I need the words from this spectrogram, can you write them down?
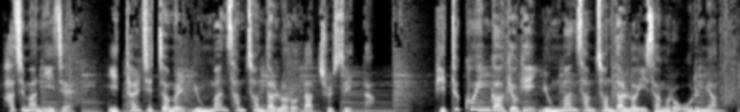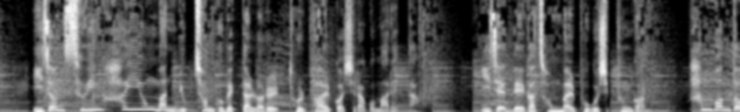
하지만 이제 이탈 지점을 6만 3천 달러로 낮출 수 있다. 비트코인 가격이 6만 3천 달러 이상으로 오르면 이전 스윙 하이 6만 6,900달러를 돌파할 것이라고 말했다. 이제 내가 정말 보고 싶은 건 한 번 더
